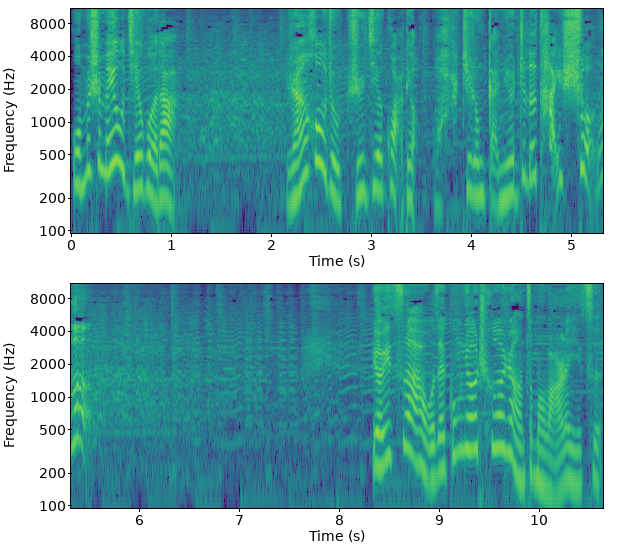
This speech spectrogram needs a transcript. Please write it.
我们是没有结果的。”然后就直接挂掉，哇，这种感觉真的太爽了。有一次啊，我在公交车上这么玩了一次，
